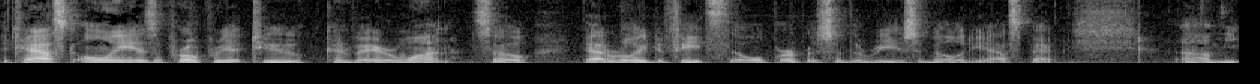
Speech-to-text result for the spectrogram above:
the task only is appropriate to conveyor 1. So that really defeats the whole purpose of the reusability aspect. Um,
